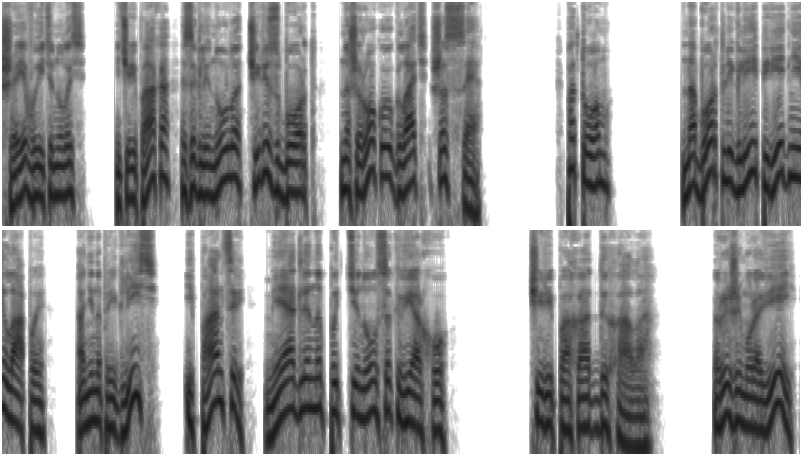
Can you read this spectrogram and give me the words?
Шея вытянулась, и черепаха заглянула через борт на широкую гладь шоссе. Потом на борт легли передние лапы, они напряглись, и панцирь медленно подтянулся кверху. Черепаха отдыхала. Рыжий муравей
